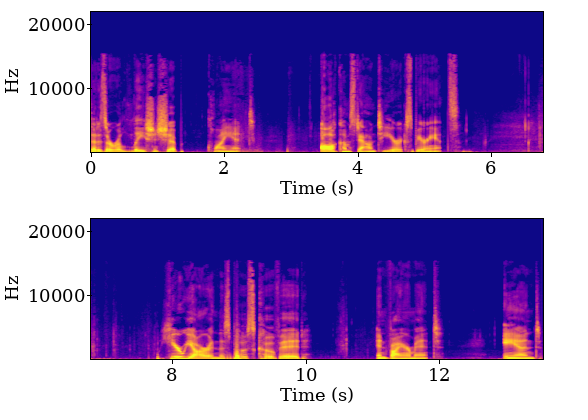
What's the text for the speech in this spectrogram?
that is a relationship client, all comes down to your experience. Here we are in this post COVID environment, and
